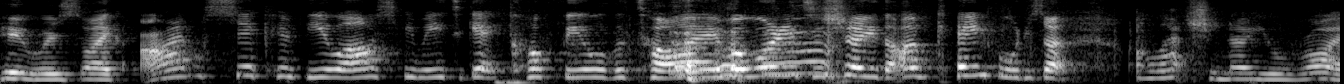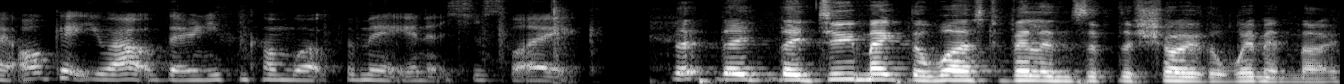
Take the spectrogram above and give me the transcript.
who was like, I'm sick of you asking me to get coffee all the time. I wanted to show you that I'm capable. And he's like, Oh, actually, no, you're right. I'll get you out of there and you can come work for me. And it's just like, They, they do make the worst villains of the show the women though,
